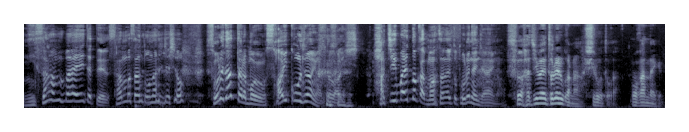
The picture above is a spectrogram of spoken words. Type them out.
23倍だってさんまさんと同じでしょ？それだったらもう最高じゃんよだから8倍とか回さないと取れないんじゃないの？そう、8倍取れるかな？素人が。わかんないけど。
